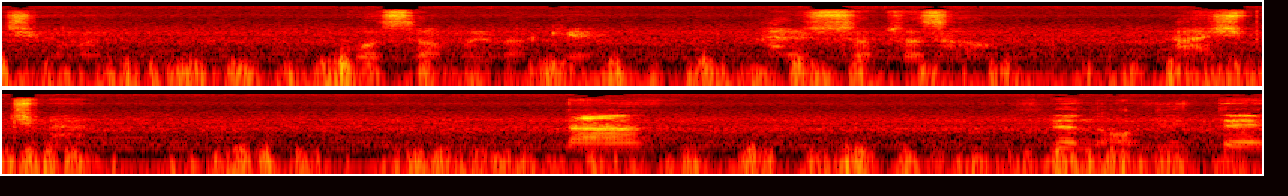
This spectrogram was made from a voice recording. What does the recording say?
지금은 꽃 선물밖에 할 수 없어서 아쉽지만. 나 실은 어릴 때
